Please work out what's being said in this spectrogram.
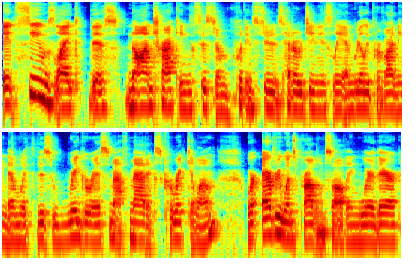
it seems like this non-tracking system putting students heterogeneously and really providing them with this rigorous mathematics curriculum where everyone's problem solving where they're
